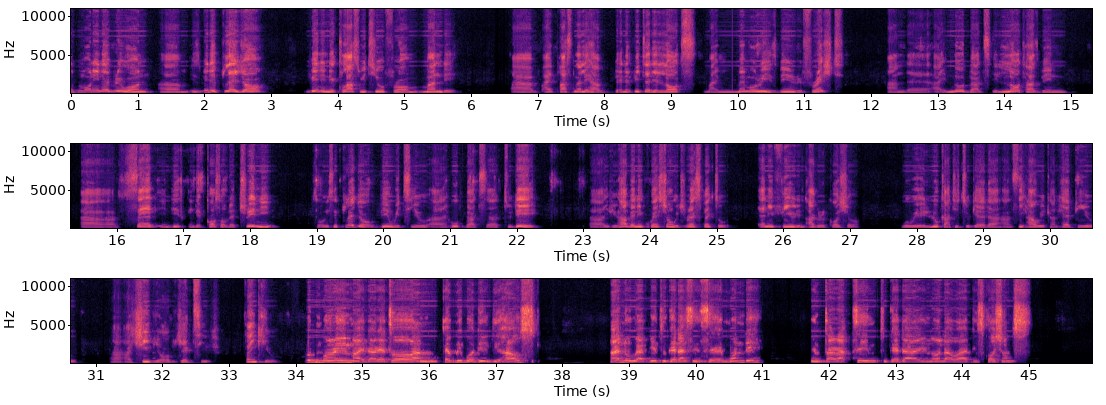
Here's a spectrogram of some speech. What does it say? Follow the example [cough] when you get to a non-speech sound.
Good morning, everyone. Um, it's been a pleasure being in a class with you from Monday. Uh, I personally have benefited a lot. My memory is being refreshed, and uh, I know that a lot has been uh, said in this in the course of the training. So it's a pleasure being with you. I hope that uh, today, uh, if you have any question with respect to any field in agriculture, we will look at it together and see how we can help you uh, achieve your objective. Thank you. Good morning, my director and everybody in the house. I know we have been together since uh, Monday, interacting together in all our discussions.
